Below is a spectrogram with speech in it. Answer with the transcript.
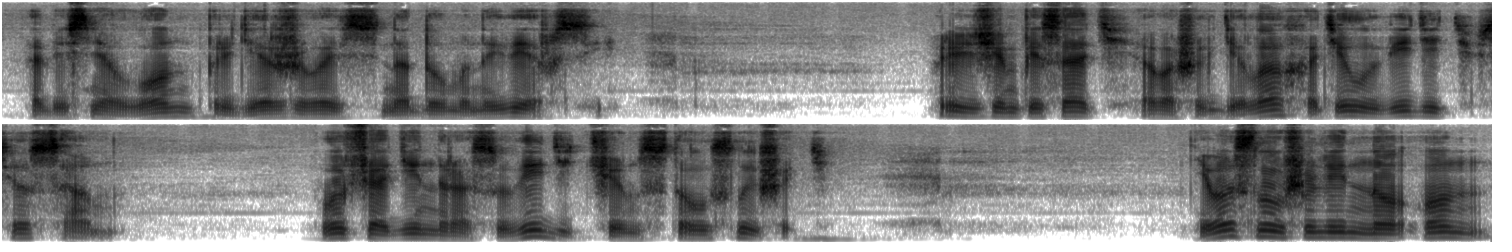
— объяснял он, придерживаясь надуманной версии. «Прежде чем писать о ваших делах, хотел увидеть все сам. Лучше один раз увидеть, чем сто услышать». Его слушали, но он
